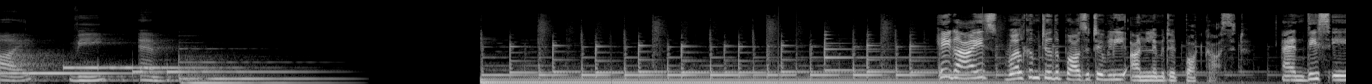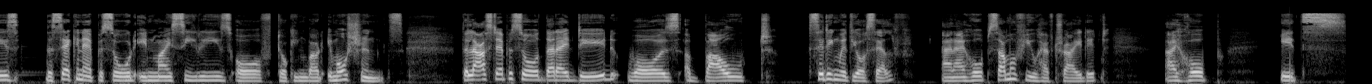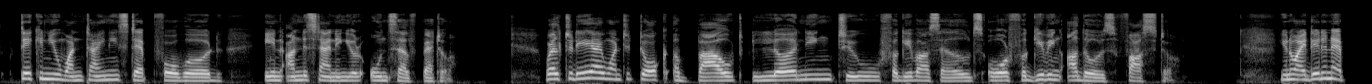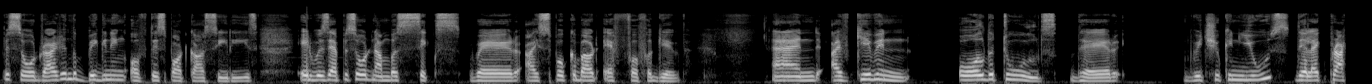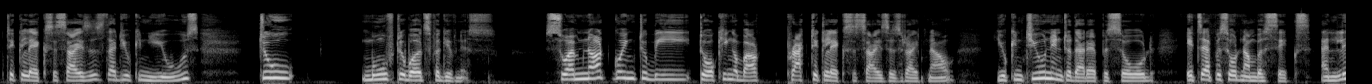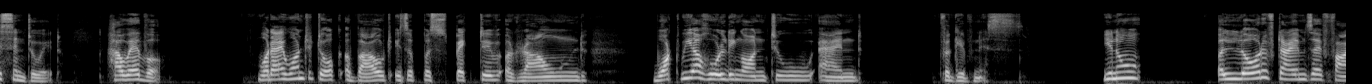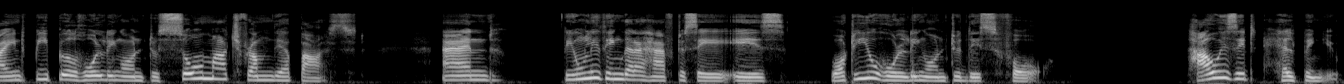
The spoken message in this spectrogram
I V M. Hey guys, welcome to the Positively Unlimited podcast. And this is the second episode in my series of talking about emotions. The last episode that I did was about sitting with yourself, and I hope some of you have tried it. I hope it's taken you one tiny step forward in understanding your own self better. Well, today I want to talk about learning to forgive ourselves or forgiving others faster. You know, I did an episode right in the beginning of this podcast series. It was episode number six, where I spoke about F for forgive. And I've given all the tools there which you can use. They're like practical exercises that you can use to move towards forgiveness. So I'm not going to be talking about practical exercises right now. You can tune into that episode. It's episode number six and listen to it. However, what I want to talk about is a perspective around what we are holding on to and forgiveness. You know, a lot of times I find people holding on to so much from their past. And the only thing that I have to say is, what are you holding on to this for? How is it helping you?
